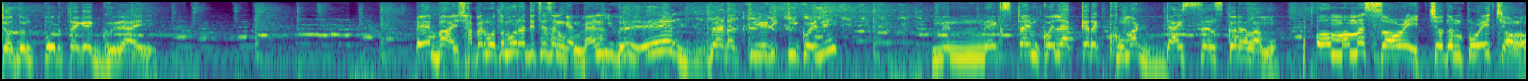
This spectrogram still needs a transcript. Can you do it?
চোদনপুর থেকে ঘুরাই। এ ভাই সাপের মতো মুরা দিতেছেন কেন ভ্যান এ বেটা তুই এটি কি কইলি? নেক্সট টাইম কইলে একেবারে খুমার ডাইস চেঞ্জ করে হলামু। ও মামা সরি চোদনপুরেই চলো।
